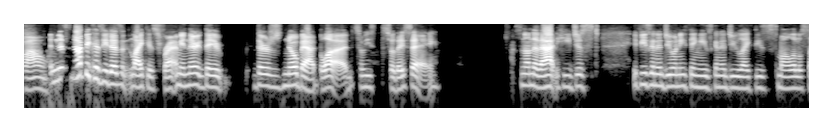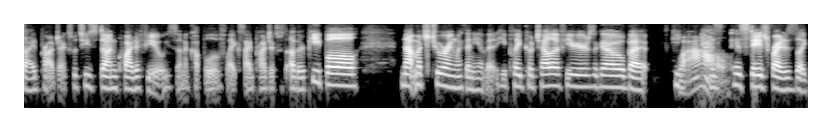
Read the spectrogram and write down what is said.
Wow. And it's not because he doesn't like his friend i mean they're they there's no bad blood so he's so they say it's none of that. He just, if he's going to do anything, he's going to do like these small little side projects, which he's done quite a few. He's done a couple of like side projects with other people, not much touring with any of it. He played Coachella a few years ago, but he wow. has his stage fright is like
